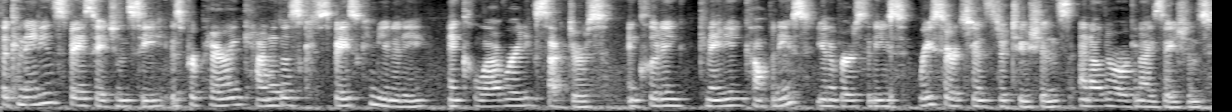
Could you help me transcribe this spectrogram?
The Canadian Space Agency is preparing Canada's space community and collaborating sectors, including Canadian companies, universities, research institutions, and other organizations,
